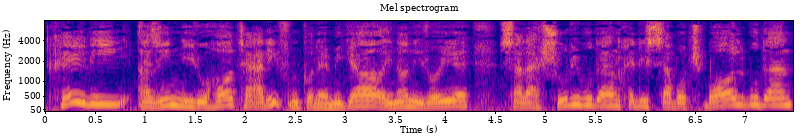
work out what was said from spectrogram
خیلی از این نیروها تعریف می‌کنه. میگه اینا نیروی سلحشوری بودن خیلی سبکبال بودن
